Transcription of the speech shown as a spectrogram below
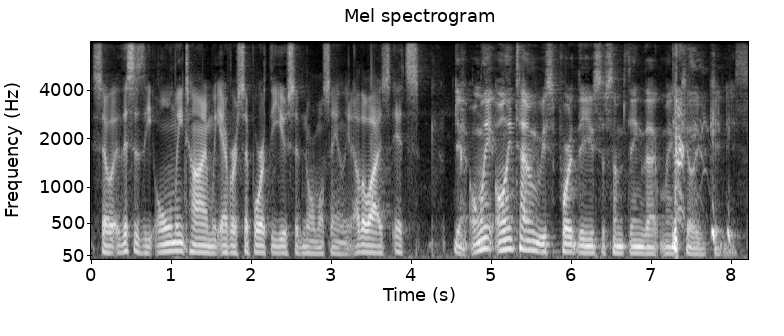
So this is the only time we ever support the use of normal saline. Otherwise, it's Yeah, only only time we support the use of something that might kill your kidneys.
